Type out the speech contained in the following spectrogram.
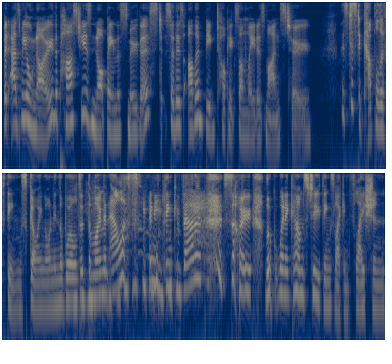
But as we all know, the past year's not been the smoothest, so there's other big topics on leaders' minds too. There's just a couple of things going on in the world at the moment, Alice, when you think about it. So, look, when it comes to things like inflation,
